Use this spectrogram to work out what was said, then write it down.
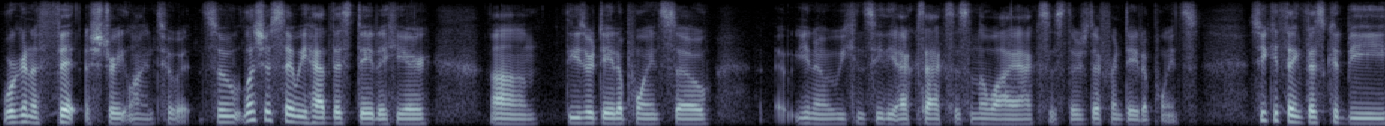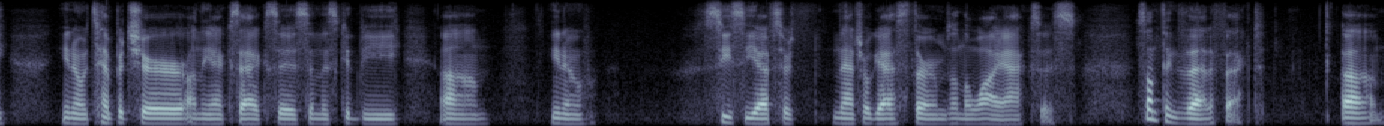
we're going to fit a straight line to it. So let's just say we had this data here. Um, these are data points, so you know we can see the x-axis and the y-axis. There's different data points. So you could think this could be, you know, temperature on the x-axis, and this could be, um, you know, CCFs or natural gas therms on the y-axis, something to that effect. Um,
